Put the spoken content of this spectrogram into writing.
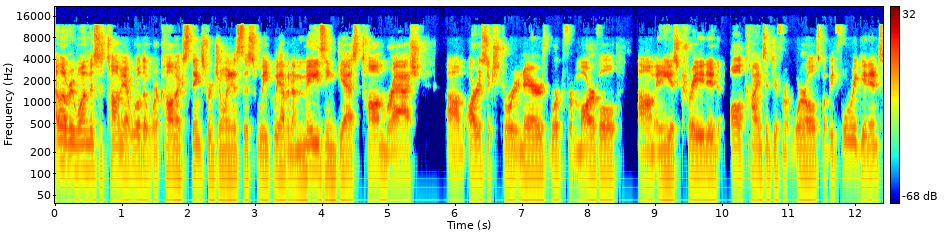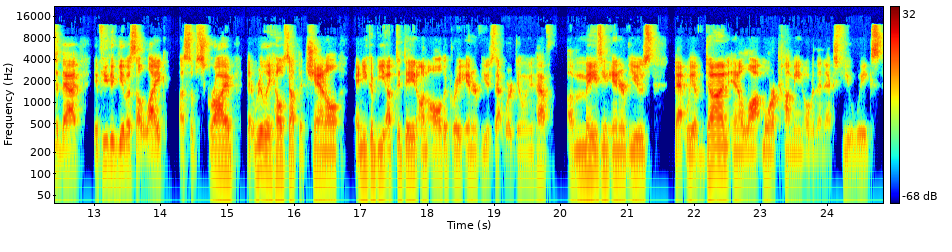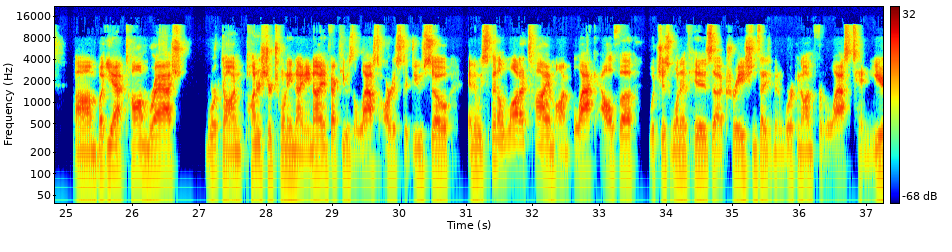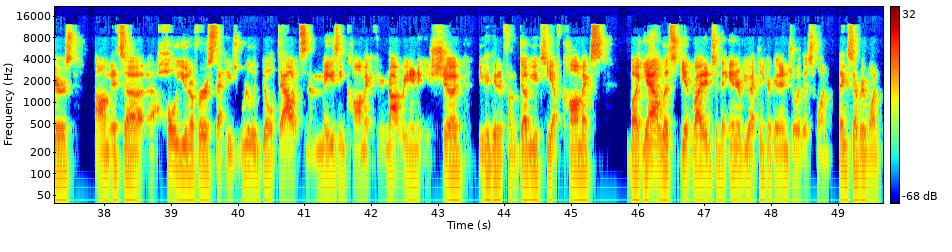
Hello, everyone. This is Tommy at World at War Comics. Thanks for joining us this week. We have an amazing guest, Tom Rasch, um, artist extraordinaire, worked for Marvel, um, and he has created all kinds of different worlds. But before we get into that, if you could give us a like, a subscribe, that really helps out the channel, and you could be up to date on all the great interviews that we're doing. We have amazing interviews that we have done, and a lot more coming over the next few weeks. Um, but yeah, Tom Rasch worked on Punisher 2099. In fact, he was the last artist to do so. And then we spent a lot of time on Black Alpha, which is one of his uh, creations that he's been working on for the last 10 years. Um, it's a, a, whole universe that he's really built out. It's an amazing comic. If you're not reading it, you should. You could get it from WTF Comics. But yeah, let's get right into the interview. I think you're going to enjoy this one. Thanks, everyone.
